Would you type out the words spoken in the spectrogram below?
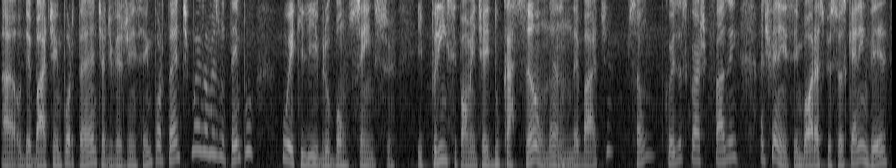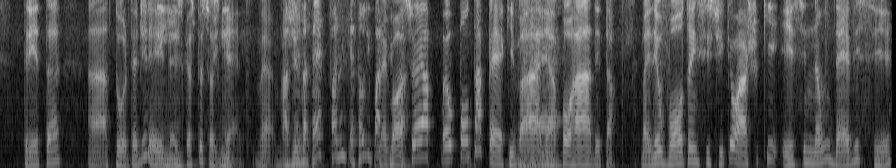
a- o debate é importante, a divergência é importante, mas ao mesmo tempo o equilíbrio, o bom senso e principalmente a educação né, num debate são coisas que eu acho que fazem a diferença. Embora as pessoas querem ver treta a torta e a direita. Sim, é isso que as pessoas sim. querem. Né? Às vezes até fazem questão de O participar. negócio é, a- é o pontapé que vale, É. a porrada e tal. Mas eu volto a insistir que eu acho que esse não deve ser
